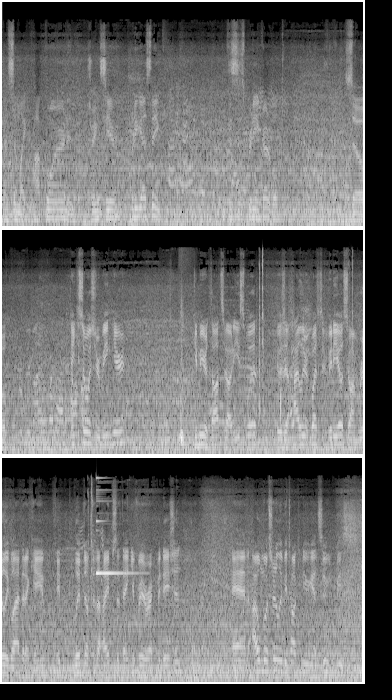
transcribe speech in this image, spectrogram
Got some like popcorn and drinks here. What do you guys think? I think this is pretty incredible. So, thank you so much for being here. Give me your thoughts about Eastwood. It was a highly requested video, so I'm really glad that I came. It lived up to the hype, so thank you for your recommendation. And I will most certainly be talking to you again soon. Peace.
